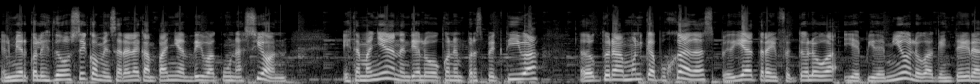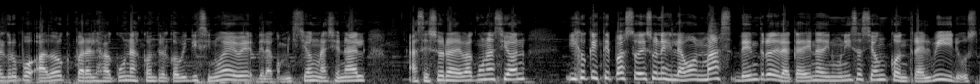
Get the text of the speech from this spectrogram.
El miércoles 12 comenzará la campaña de vacunación. Esta mañana, en diálogo con En Perspectiva, la doctora Mónica Pujadas, pediatra, infectóloga y epidemióloga que integra el grupo ad hoc para las vacunas contra el COVID-19 de la Comisión Nacional Asesora de Vacunación, dijo que este paso es un eslabón más dentro de la cadena de inmunización contra el virus.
